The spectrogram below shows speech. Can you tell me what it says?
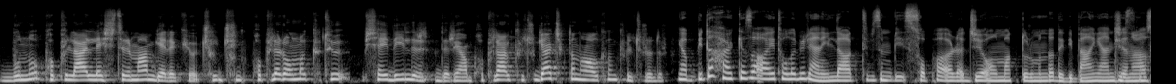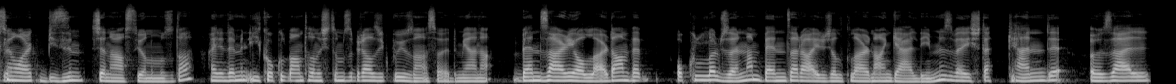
bunu popülerleştirmem gerekiyor. Çünkü, çünkü popüler olmak kötü bir şey değildir. Yani popüler kültür gerçekten halkın kültürüdür. Ya bir de herkese ait olabilir yani illa aktivizm bir sopa aracı olmak durumunda dedi. Ben yani Kesinlikle. jenerasyon olarak bizim jenerasyonumuzda hani demin ilkokuldan tanıştığımızı birazcık bu yüzden söyledim. Yani benzer yollardan ve okullar üzerinden benzer ayrıcalıklardan geldiğimiz ve işte kendi özel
